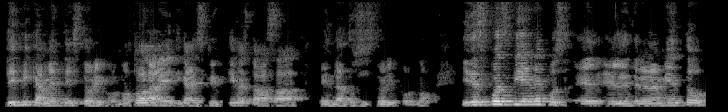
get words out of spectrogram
típicamente históricos, ¿no? Toda la analítica descriptiva está basada en datos históricos, ¿no? Y después viene, pues, el, entrenamiento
